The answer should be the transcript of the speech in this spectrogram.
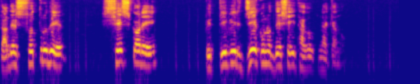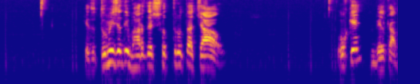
তাদের শত্রুদের শেষ করে পৃথিবীর যে কোনো দেশেই থাকুক না কেন। কিন্তু তুমি যদি ভারতের শত্রুতা চাও, ওকে ওয়েলকাম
